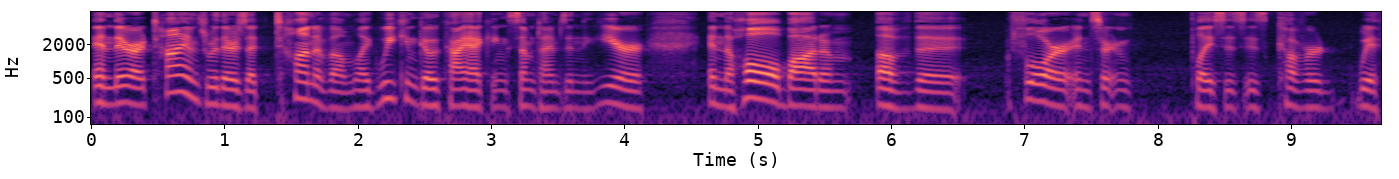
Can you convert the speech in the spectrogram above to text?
and there are times where there's a ton of them. Like we can go kayaking sometimes in the year and the whole bottom of the floor in certain places is covered with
